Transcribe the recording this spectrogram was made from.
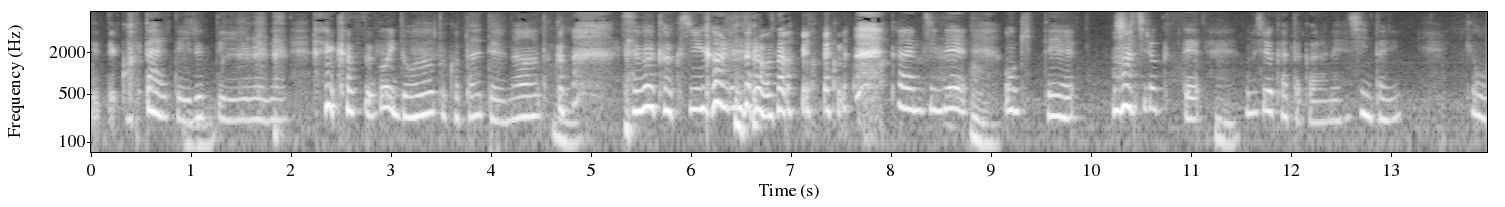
言って答えているっていう夢で、なんかすごい堂々と答えてるなとか、すごい確信があるんだろうなみたいな感じでうん。起きて面白くてうん。面白かったからね新太に「今日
